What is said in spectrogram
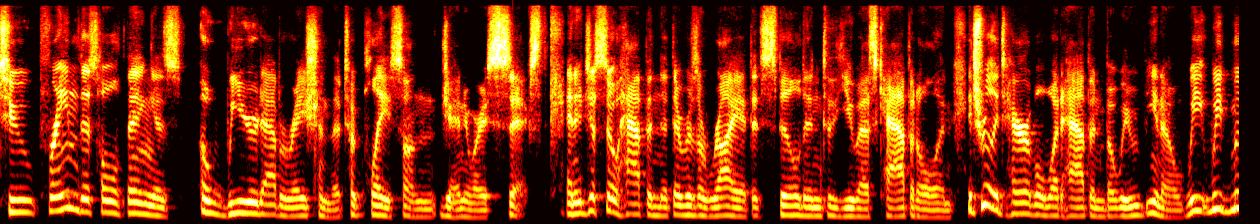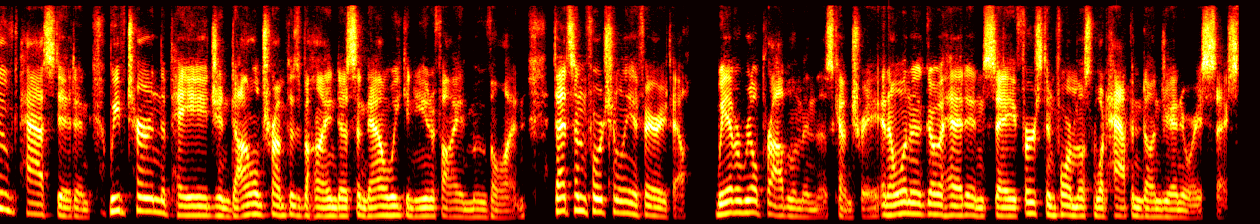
to frame this whole thing as a weird aberration that took place on January 6th. And it just so happened that there was a riot that spilled into the US Capitol and it's really terrible what happened, but we you know, we we've moved past it and we've turned the page and Donald Trump is behind us and now we can unify and move on. That's unfortunately a fairy tale we have a real problem in this country. And I want to go ahead and say, first and foremost, what happened on January 6th.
